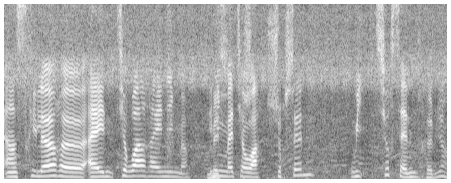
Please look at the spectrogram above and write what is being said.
Un, un thriller euh, à une tiroir à énigme. Énigme à tiroir. Sur scène? Oui, sur scène. Très bien.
